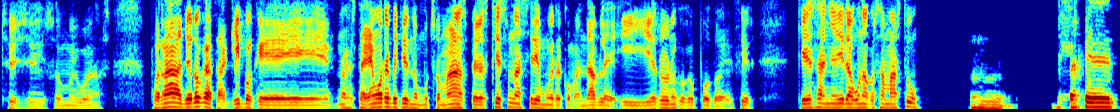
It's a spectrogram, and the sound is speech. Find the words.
Sí, sí, son muy buenos. Pues nada, yo creo que hasta aquí, porque nos estaríamos repitiendo mucho más, pero es que es una serie muy recomendable y es lo único que puedo decir. ¿Quieres añadir alguna cosa más tú? Mm, es, que,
